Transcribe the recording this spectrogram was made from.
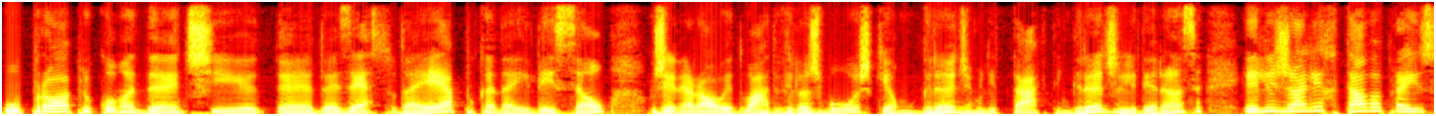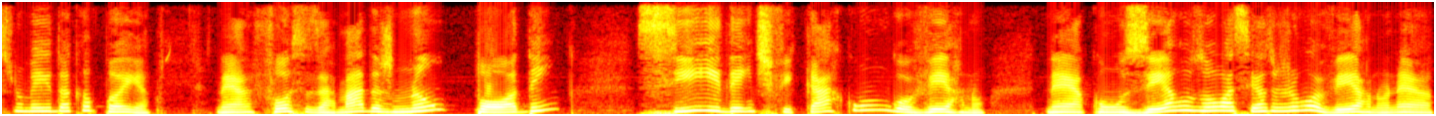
O próprio comandante é, do Exército da época da eleição, o general Eduardo Vilas Boas, que é um grande militar, que tem grande liderança, ele já alertava para isso no meio da campanha. Né? Forças Armadas não podem se identificar com um governo né, com os erros ou acertos de um governo, né?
